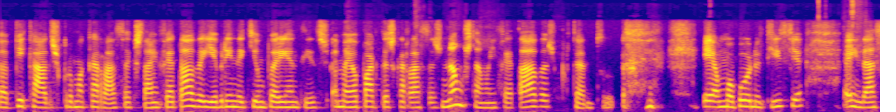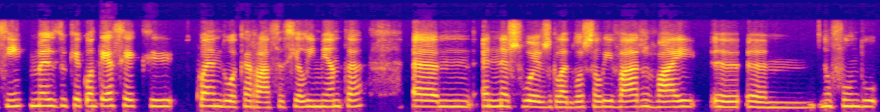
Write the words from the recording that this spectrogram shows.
uh, picados por uma carraça que está infectada, e abrindo aqui um parênteses, a maior parte das carraças não estão infectadas, portanto é uma boa notícia, ainda assim, mas o que acontece é que quando a carraça se alimenta, um, nas suas glândulas salivares vai, uh, um, no fundo,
